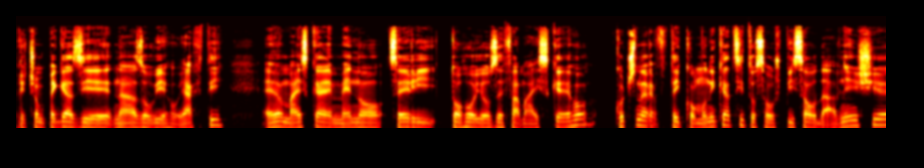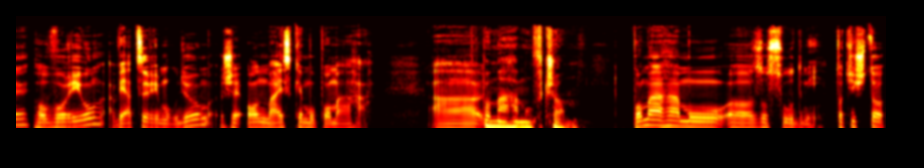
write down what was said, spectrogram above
pričom Pegas je názov jeho jachty. Eva Majská je meno cery toho Jozefa Majského. Kočner v tej komunikácii, to sa už písalo dávnejšie, hovoril viacerým ľuďom, že on Majskému pomáha. A... Pomáha mu v čom? Pomáha mu so súdmi. Totižto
